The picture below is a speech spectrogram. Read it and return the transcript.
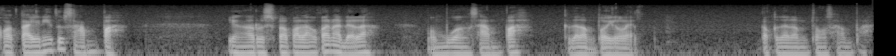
kota ini tuh sampah yang harus papa lakukan adalah membuang sampah ke dalam toilet atau ke dalam tong sampah.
